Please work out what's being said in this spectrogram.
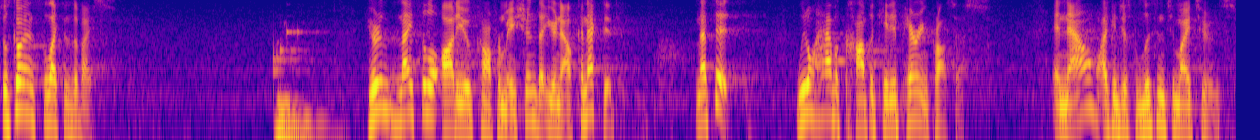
Just go ahead and select the device. Here's a nice little audio confirmation that you're now connected. And that's it we don't have a complicated pairing process. And now I can just listen to my tunes.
